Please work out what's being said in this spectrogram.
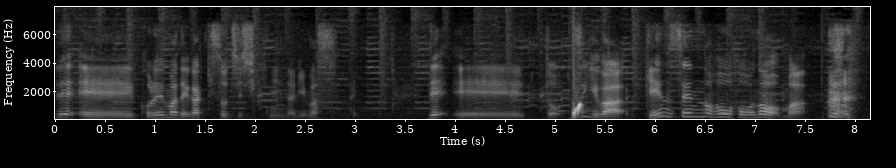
で、えー、これまでが基礎知識になります、はい、で、えー、っと次は厳選の方法の、まあ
